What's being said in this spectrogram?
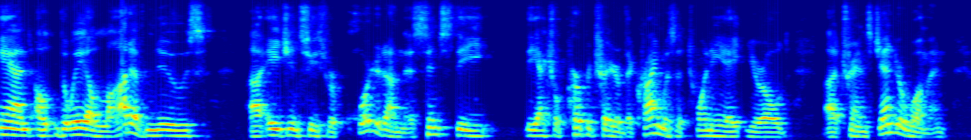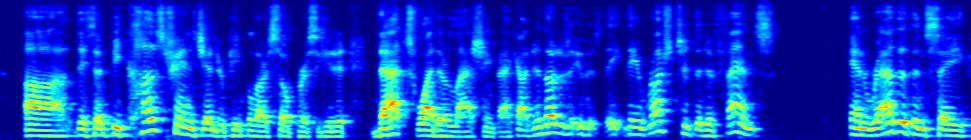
and the way a lot of news uh, agencies reported on this, since the the actual perpetrator of the crime was a 28 year old uh, transgender woman, uh, they said because transgender people are so persecuted, that's why they're lashing back out. In other words, they, they rushed to the defense. And rather than say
